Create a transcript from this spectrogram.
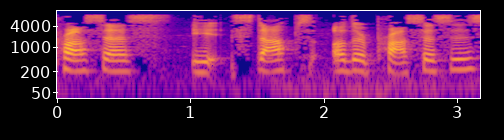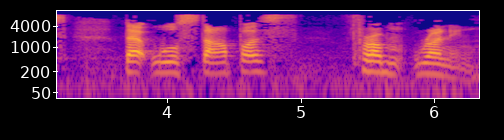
process. It stops other processes that will stop us from running.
